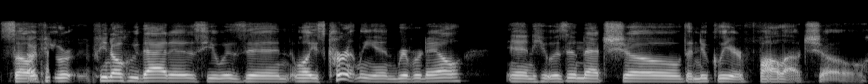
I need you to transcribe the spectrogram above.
So Okay. if you were, if you know who that is, he was in well, he's currently in Riverdale, and he was in that show, the Nuclear Fallout show.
